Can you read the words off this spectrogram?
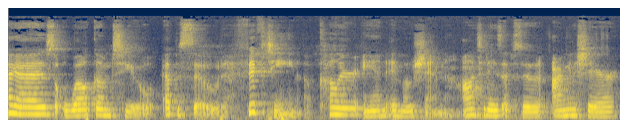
Hi, guys, welcome to episode 15 of Color and Emotion. On today's episode, I'm going to share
